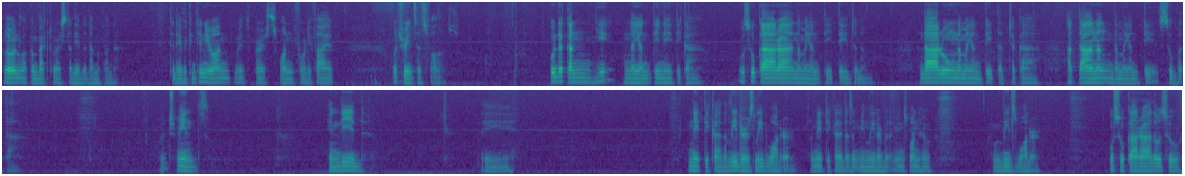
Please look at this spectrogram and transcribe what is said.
Hello and welcome back to our study of the Dhammapada. Today we continue on with verse 145, which reads as follows. Udakanhi nayanti netika usukara namayanti tejanam darung namayanti tajaka atanang damayanti subata which means Indeed, the Netika, the leaders lead water. So Netika doesn't mean leader, but it means one who who leads water. Usukara, those who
